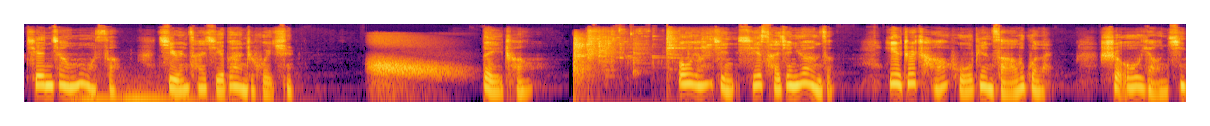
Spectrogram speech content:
天降暮色，几人才结伴着回去。北城。欧阳锦溪才进院子，一只茶壶便砸了过来，是欧阳靖。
